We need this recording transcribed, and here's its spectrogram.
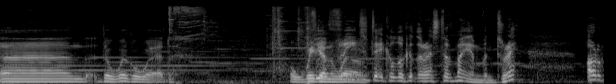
and the Wigglewed. Or Feel free to take a look at the rest of my inventory, or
